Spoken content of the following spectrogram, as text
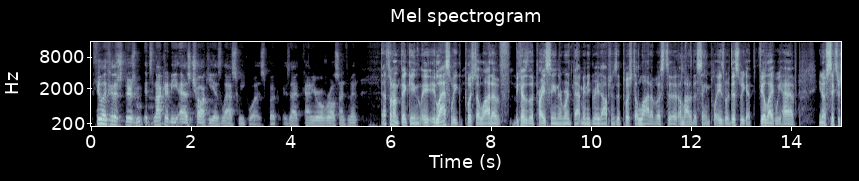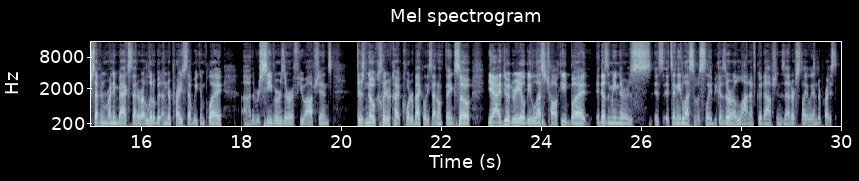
feel like there's there's it's not going to be as chalky as last week was. But is that kind of your overall sentiment? That's what I'm thinking. Last week pushed a lot of because of the pricing. There weren't that many great options. It pushed a lot of us to a lot of the same plays. Where this week, I feel like we have, you know, six or seven running backs that are a little bit underpriced that we can play. Uh, the receivers, there are a few options. There's no clear cut quarterback, at least I don't think. So yeah, I do agree it'll be less chalky, but it doesn't mean there's it's it's any less of a slate because there are a lot of good options that are slightly underpriced.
